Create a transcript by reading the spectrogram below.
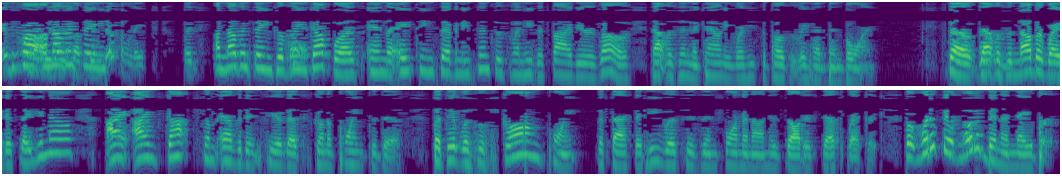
maybe Well, another thing- differently. But Another thing to link up was in the 1870 census when he was five years old, that was in the county where he supposedly had been born. So that was another way to say, you know, I, I've got some evidence here that's going to point to this. But it was a strong point, the fact that he was his informant on his daughter's death record. But what if it would have been a neighbor?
